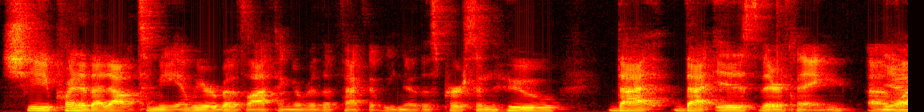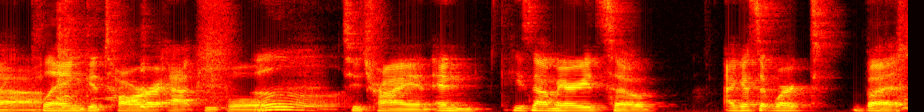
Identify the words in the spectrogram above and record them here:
she pointed that out to me, and we were both laughing over the fact that we know this person who that that is their thing, of Yeah. like playing guitar at people Ugh. to try and and he's now married, so I guess it worked. But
